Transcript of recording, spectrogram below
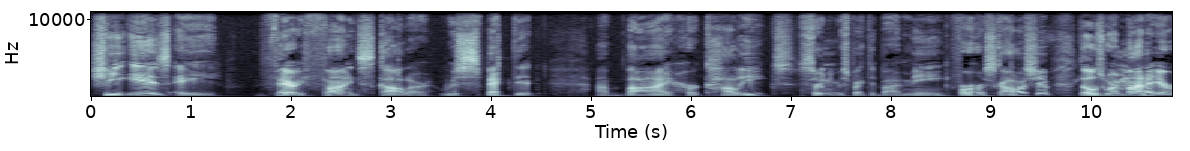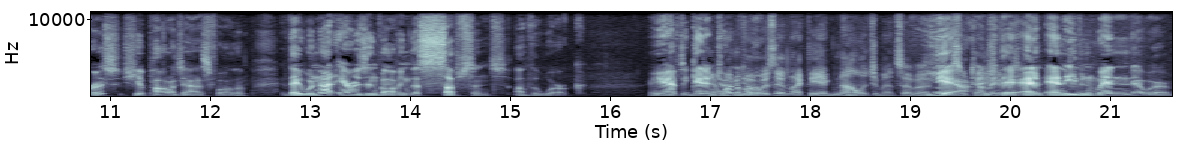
She is a very fine scholar, respected uh, by her colleagues, certainly respected by me for her scholarship. Those were minor errors. She apologized for them. They were not errors involving the substance of the work. You have to get into. Yeah, one of them know, was in like the acknowledgments of a yeah, dissertation. I mean, they, and and even when there were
